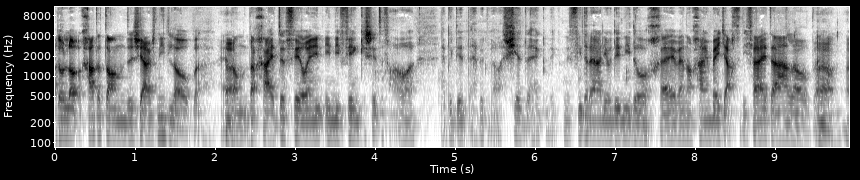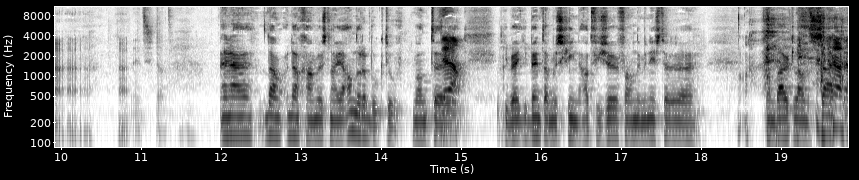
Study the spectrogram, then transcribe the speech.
daardoor gaat het dan dus juist niet lopen. En Ja. dan, dan ga je te veel in, in die vinkjes zitten van... Oh, heb ik dit, heb ik wel, shit, heb ik via de radio dit niet doorgegeven? En dan ga je een beetje achter die feiten aanlopen. En Ja, dan, ja, ja. dit is dat. En eh, dan, dan gaan we eens naar je andere boek toe. Want eh, Ja. je, bent, je bent dan misschien adviseur van de minister eh, van Buitenlandse Zaken.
